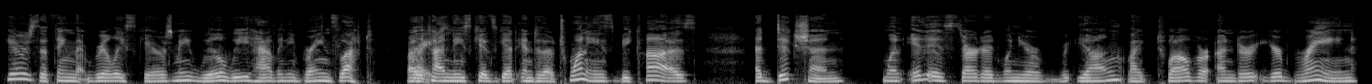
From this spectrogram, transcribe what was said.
here's the thing that really scares me: Will we have any brains left by right. the time these kids get into their twenties? Because addiction when it is started when you're young, like 12 or under, your brain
